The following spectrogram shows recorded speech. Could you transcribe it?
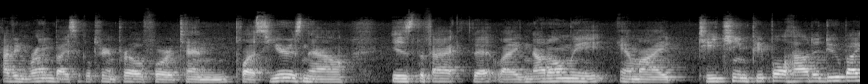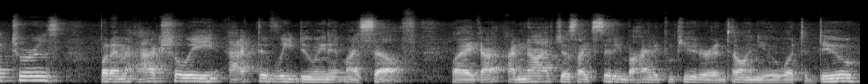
having run Bicycle Touring Pro for 10 plus years now is the fact that like not only am I teaching people how to do bike tours, but I'm actually actively doing it myself. Like I, am not just like sitting behind a computer and telling you what to do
